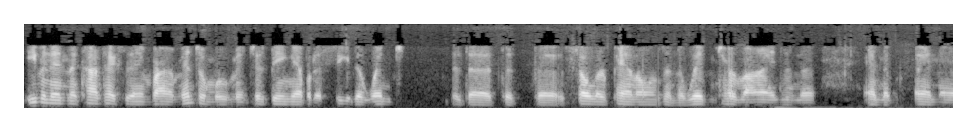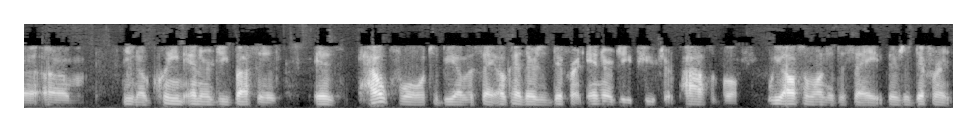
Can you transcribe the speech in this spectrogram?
even in the context of the environmental movement, just being able to see the wind, the the, the solar panels and the wind turbines and the and the and the um, you know clean energy buses is helpful to be able to say, okay, there's a different energy future possible. We also wanted to say there's a different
